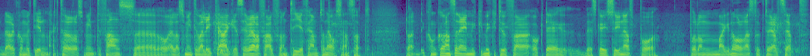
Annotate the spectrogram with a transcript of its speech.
där det kommit in aktörer som inte fanns eh, eller som inte var lika aggressiva i alla fall för 10-15 år sedan. Så att, då, konkurrensen är mycket, mycket tuffare och det, det ska ju synas på, på de marginalerna strukturellt sett.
